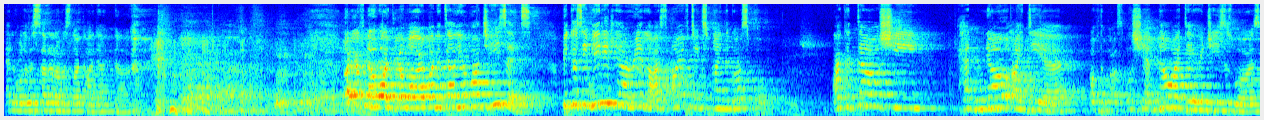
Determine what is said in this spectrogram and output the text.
And all of a sudden I was like, I don't know. I have no idea why I want to tell you about Jesus. Because immediately I realized I have to explain the gospel. I could tell she had no idea of the gospel. She had no idea who Jesus was.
